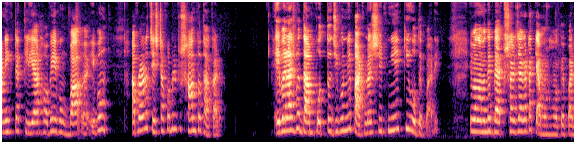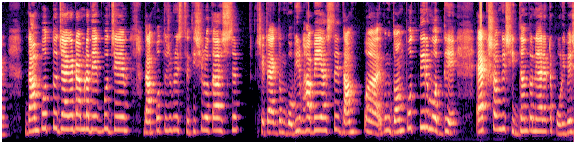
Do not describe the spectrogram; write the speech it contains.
অনেকটা ক্লিয়ার হবে এবং বা, এবং আপনারা চেষ্টা করবেন একটু শান্ত থাকার। এবার আসবে দাম্পত্য জীবন নিয়ে পার্টনারশিপ নিয়ে কি হতে পারে এবং আমাদের ব্যবসার জায়গাটা কেমন হতে পারে। দাম্পত্য জায়গাটা আমরা দেখব যে, দাম্পত্য জীবনে স্থিতিশীলতা আসছে। সেটা একদম গভীরভাবেই আসছে। দাম এবং দম্পতির মধ্যে একসঙ্গে সিদ্ধান্ত নেওয়ার একটা পরিবেশ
